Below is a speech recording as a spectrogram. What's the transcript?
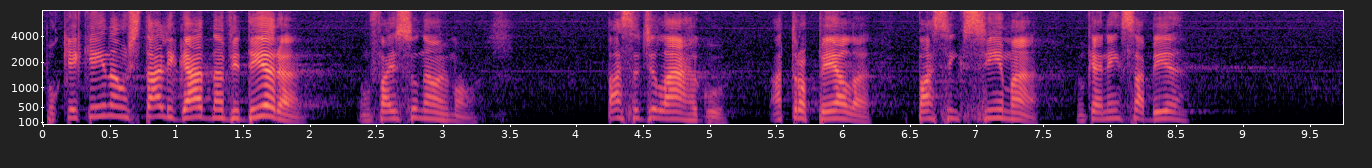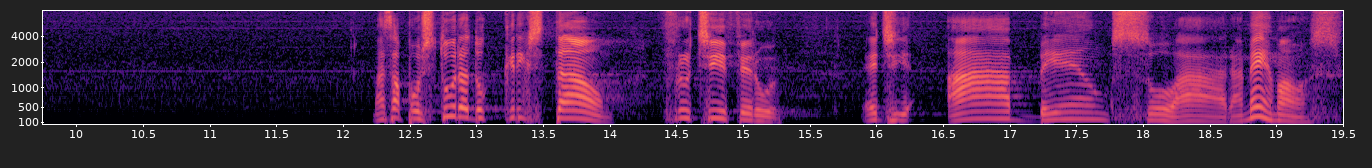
Porque quem não está ligado na videira, não faz isso não, irmãos passa de largo, atropela, passa em cima, não quer nem saber. Mas a postura do cristão frutífero é de abençoar. Amém, irmãos?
